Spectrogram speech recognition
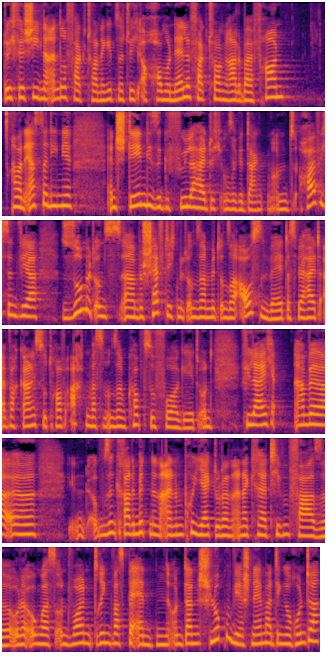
durch verschiedene andere Faktoren. Da gibt es natürlich auch hormonelle Faktoren, gerade bei Frauen. Aber in erster Linie entstehen diese Gefühle halt durch unsere Gedanken. Und häufig sind wir so mit uns äh, beschäftigt, mit, unserem, mit unserer Außenwelt, dass wir halt einfach gar nicht so drauf achten, was in unserem Kopf so vorgeht. Und vielleicht haben wir, äh, sind gerade mitten in einem Projekt oder in einer kreativen Phase oder irgendwas und wollen dringend was beenden. Und dann schlucken wir schnell mal Dinge runter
